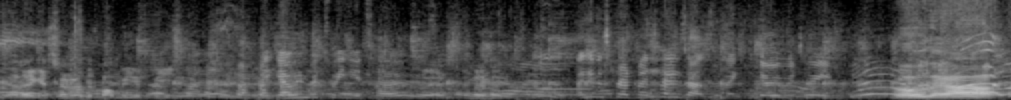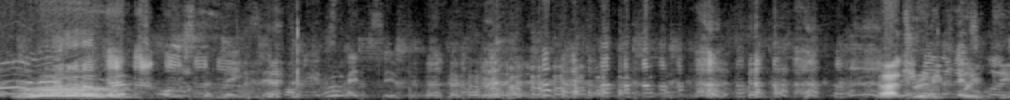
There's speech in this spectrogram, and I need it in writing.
Yeah, they can swim at the bottom of your feet. They go in between your toes. I'm going to spread my toes out so they can go in between. Oh, they are. Whoa. Don't force them, Lee. They're probably expensive. That's really freaky.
